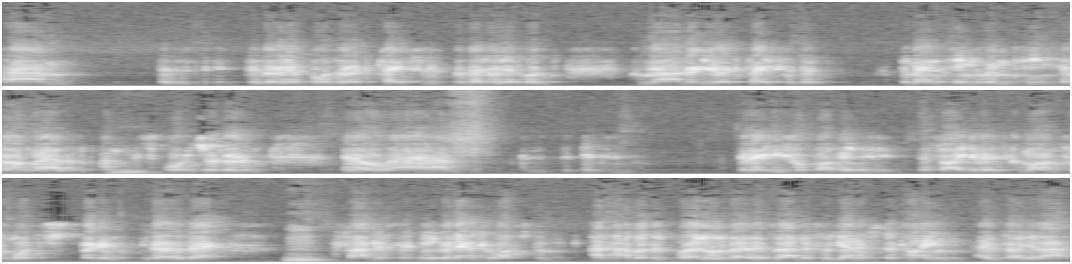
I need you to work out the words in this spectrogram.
Um, there's, there's a real buzz around the place. There's a real good camaraderie around the place the, the men's team, the women's team get on well and, and we support each other. And you know, um, it, the ladies football thing, the side of it has come on so much. Brilliant. The girls are Mm. fabulous. Like, you go down to watch them. And but the, what I love about it as well, so generous with their time outside of that.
